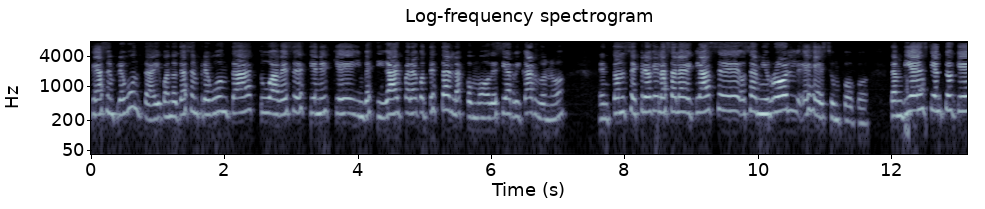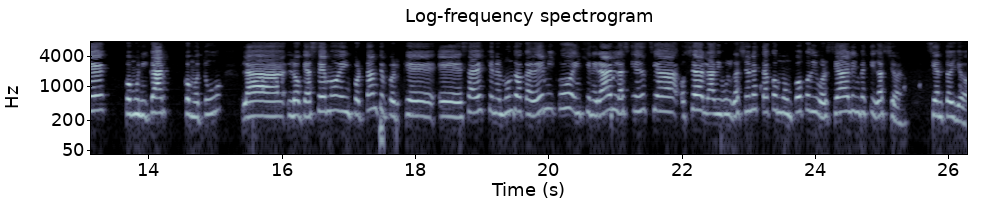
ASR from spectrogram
te hacen preguntas, y cuando te hacen preguntas, tú a veces tienes que investigar para contestarlas, como decía Ricardo, ¿no? Entonces creo que la sala de clase, o sea, mi rol es ese un poco. También siento que comunicar como tú, lo que hacemos es importante porque eh, sabes que en el mundo académico, en general, la ciencia, o sea, la divulgación está como un poco divorciada de la investigación, siento yo.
